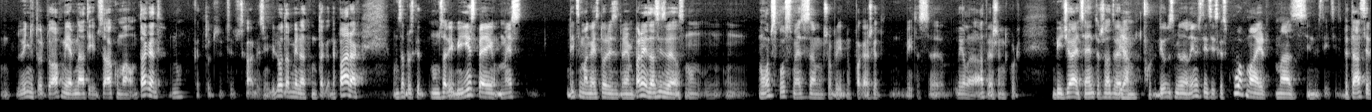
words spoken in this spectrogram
un viņu tur to apmierinātību sākumā un tagad, nu, kad tur kādreiz viņi bija ļoti apmierināti, un tagad nepārāk. Un saprast, ka mums arī bija iespēja, un mēs ticamākais toreiz darījām pareizās izvēles. Un, un, un no otras puses, mēs esam šobrīd, nu, pagājušajā gadā bija tas uh, lielā atvēršana, kur uh, BGI centrus atvērām, kur 20 miljonu investīcijas, kas kopumā ir mazas investīcijas, bet tās ir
